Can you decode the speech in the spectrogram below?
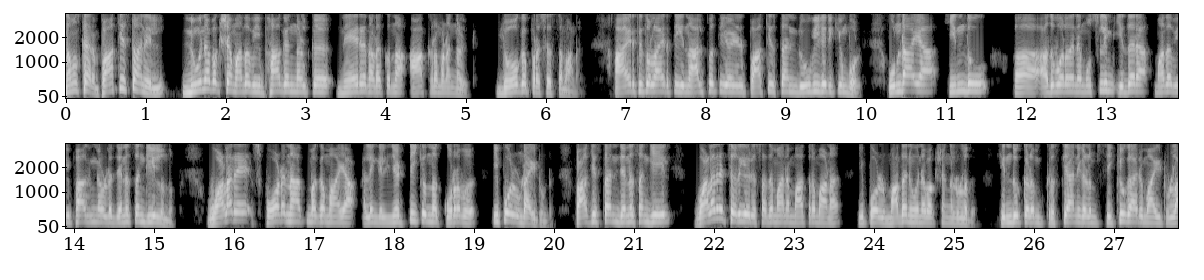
നമസ്കാരം. പാകിസ്ഥാനിൽ ന്യൂനപക്ഷ മതവിഭാഗങ്ങൾക്ക് നേരെ നടക്കുന്ന ആക്രമണങ്ങൾ ലോക പ്രശസ്തമാണ് ആയിരത്തി തൊള്ളായിരത്തി നാൽപ്പത്തി ഏഴിൽ പാകിസ്ഥാൻ രൂപീകരിക്കുമ്പോൾ ഉണ്ടായ ഹിന്ദു അതുപോലെ തന്നെ മുസ്ലിം ഇതര മതവിഭാഗങ്ങളുടെ ജനസംഖ്യയിൽ നിന്നും വളരെ സ്ഫോടനാത്മകമായ അല്ലെങ്കിൽ ഞെട്ടിക്കുന്ന കുറവ് ഇപ്പോഴുണ്ടായിട്ടുണ്ട് പാകിസ്ഥാൻ ജനസംഖ്യയിൽ വളരെ ചെറിയൊരു ശതമാനം മാത്രമാണ് ഇപ്പോൾ മതന്യൂനപക്ഷങ്ങളുള്ളത്. ഹിന്ദുക്കളും ക്രിസ്ത്യാനികളും സിഖുകാരുമായിട്ടുള്ള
